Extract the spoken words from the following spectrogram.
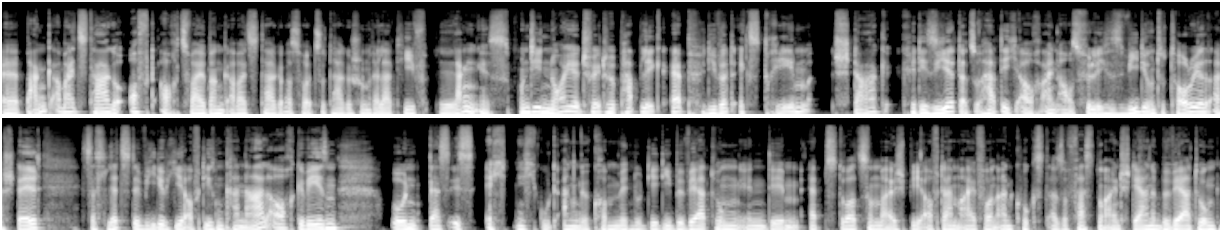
äh, Bankarbeitstage, oft auch zwei Bankarbeitstage, was heutzutage schon relativ lang ist. Und die neue Trade Republic App, die wird extrem stark kritisiert. Dazu hatte ich auch ein ausführliches Video und Tutorial erstellt. Ist das letzte Video hier auf diesem Kanal auch gewesen. Und das ist echt nicht gut angekommen, wenn du dir die Bewertungen in dem App Store zum Beispiel auf deinem iPhone anguckst, also fast nur ein Sterne-Bewertung.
